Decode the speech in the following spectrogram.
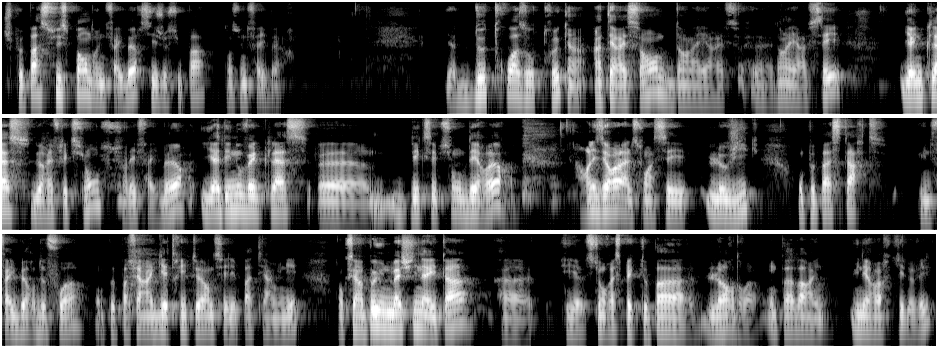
je ne peux pas suspendre une fiber si je ne suis pas dans une fiber. Il y a deux, trois autres trucs hein, intéressants euh, dans la RFC il y a une classe de réflexion sur les fibers, il y a des nouvelles classes euh, d'exception d'erreurs. Alors les erreurs, elles sont assez logiques. On ne peut pas start une fiber deux fois, on ne peut pas faire un get return si elle n'est pas terminée. Donc c'est un peu une machine à état, euh, et euh, si on ne respecte pas l'ordre, on peut avoir une, une, erreur qui est levée.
